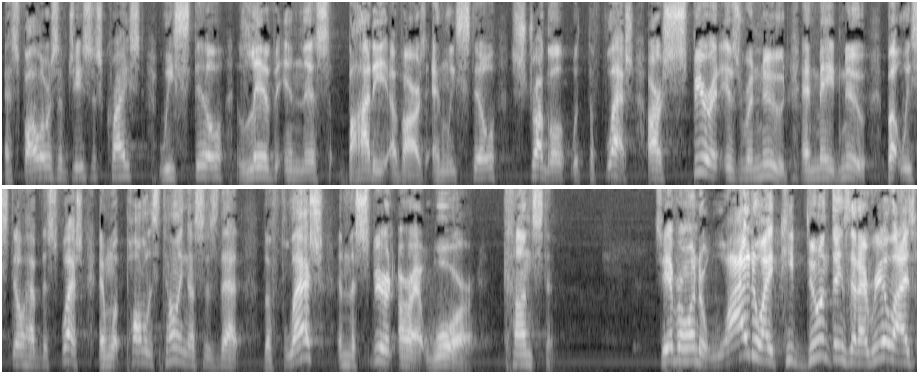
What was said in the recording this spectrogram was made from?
As followers of Jesus Christ, we still live in this body of ours, and we still struggle with the flesh. Our spirit is renewed and made new, but we still have this flesh. And what Paul is telling us is that the flesh and the spirit are at war, constant. So you ever wonder, why do I keep doing things that I realize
